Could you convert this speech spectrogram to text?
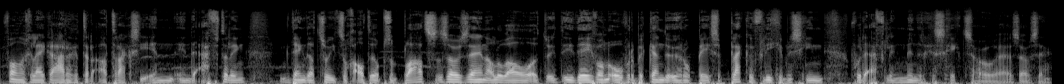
van een gelijkaardige attractie in, in de Efteling. Ik denk dat zoiets nog altijd op zijn plaats zou zijn, alhoewel het, idee van over bekende Europese plekken vliegen misschien voor de Efteling minder geschikt zou, zou zijn.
